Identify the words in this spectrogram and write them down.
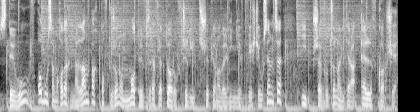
Z tyłu w obu samochodach na lampach powtórzono motyw z reflektorów, czyli trzy pionowe linie w 208 i przewrócona litera L w korsie.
